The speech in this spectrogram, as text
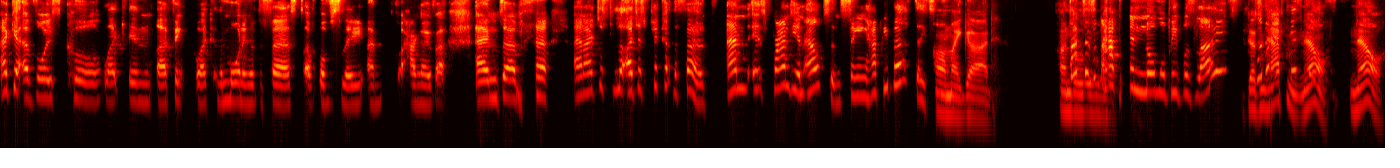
I get a voice call like in I think like in the morning of the first. Obviously, I'm got hangover, and um, and I just look, I just pick up the phone, and it's Brandi and Elton singing "Happy Birthday." To me. oh my God. that doesn't happen in normal people's lives. Doesn't happen. No, no.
